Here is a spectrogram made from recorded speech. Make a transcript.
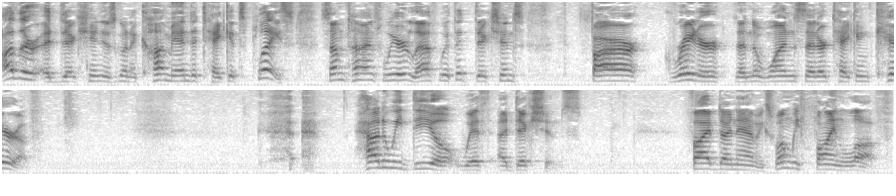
other addiction is going to come in to take its place. Sometimes we are left with addictions far greater than the ones that are taken care of. How do we deal with addictions? Five dynamics. One, we find love,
